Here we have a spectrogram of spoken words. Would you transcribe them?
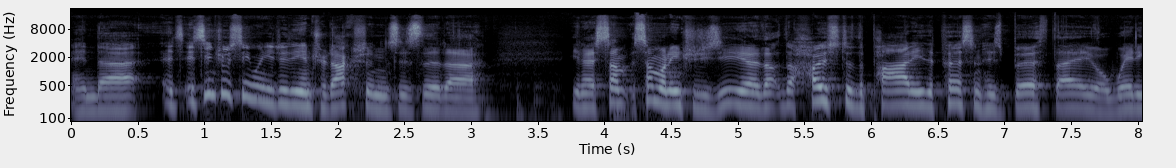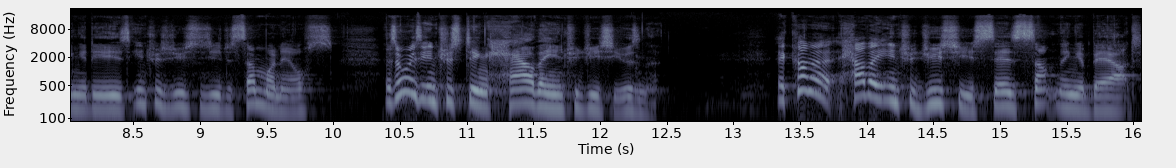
and uh, it's, it's interesting when you do the introductions is that uh, you know some, someone introduces you, you know the, the host of the party, the person whose birthday or wedding it is, introduces you to someone else. It's always interesting how they introduce you, isn't it? It kind of how they introduce you says something about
